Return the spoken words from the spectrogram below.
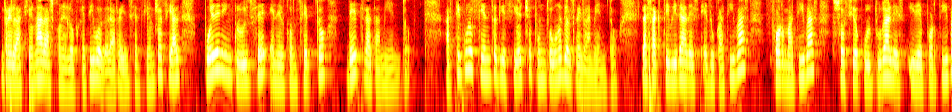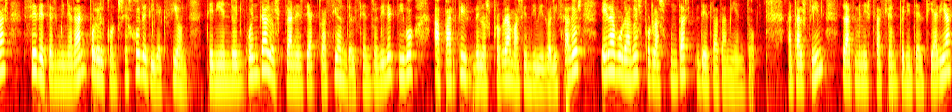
relacionadas con el objetivo de la reinserción social pueden incluirse en el concepto de tratamiento. Artículo 118.1 del reglamento. Las actividades educativas, formativas, socioculturales y deportivas se determinarán por el Consejo de Dirección, teniendo en cuenta los planes de actuación del centro directivo a partir de los programas individualizados elaborados por las juntas de tratamiento. A tal fin, la Administración penitenciaria,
